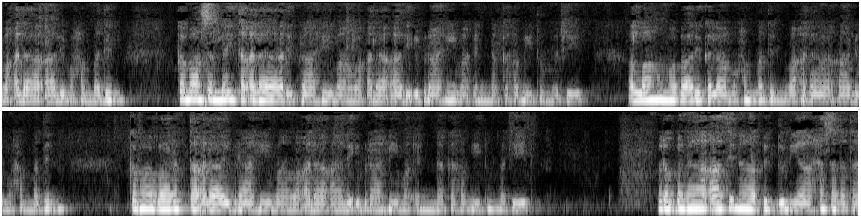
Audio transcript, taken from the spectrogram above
وعلی آل محمد کما صلیت علی ابراہیم وعلی آل ابراہیم انک حمید مجید۔ اللہم بارک علی محمد وعلا آل محمد وعلی آل محمد کما بارکت علی ابراہیم وعلی آل ابراہیم انک حمید مجید ربنا آتنا فی الدنیا حسنتا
